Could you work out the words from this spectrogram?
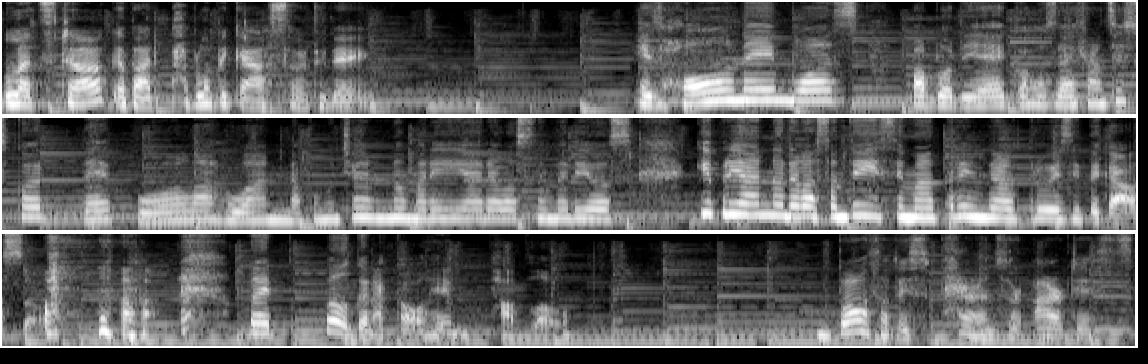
Let's talk about Pablo Picasso today. His whole name was Pablo Diego José Francisco de Paula Juan Nepomuceno Maria de los Remedios Cipriano de la Santísima Trinidad Ruiz y Picasso. but we're gonna call him Pablo. Both of his parents were artists,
